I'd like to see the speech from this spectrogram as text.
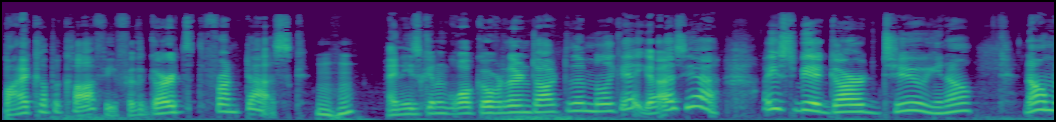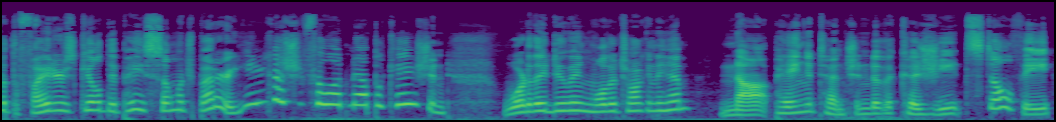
buy a cup of coffee for the guards at the front desk. Mm-hmm. And he's going to walk over there and talk to them and be like, hey, guys, yeah, I used to be a guard too, you know? Now I'm with the Fighters Guild. They pay so much better. You you guys should fill out an application. What are they doing while they're talking to him? Not paying attention to the Khajiit stealthy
